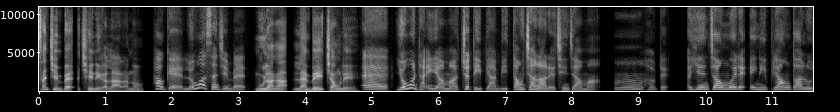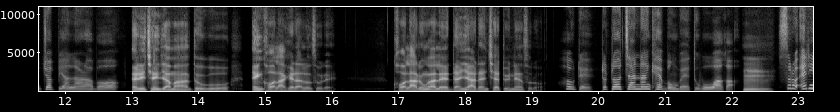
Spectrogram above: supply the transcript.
စန့်ကျင်ဘက်အခြေအနေကလာတာနော်ဟုတ်ကဲ့လုံးဝဆန့်ကျင်ဘက်မူလာကလမ်းဘေးချောင်းလေအဲရုံးဝန်ထမ်းအိမ်ယာမှာကြွက်တီပြန်ပြီးတောင်းချလာတဲ့အချိန်ကြာမှာอืมဟုတ်တယ်အရင်ကြောင်မွေးတဲ့အိမ်ကြီးပြောင်းသွားလို့ကြွက်ပြန်လာတာပေါ့အဲ့ဒီချိန်ကြမှာသူ့ကိုအင်ခေါ်လာခဲ့တာလို့ဆိုတယ်ခေါ်လာတော့ကလည်းဒဏ်ရဒဏ်ချက်တွေနဲ့ဆိုတော့ ဟုတ်တယ်တော်တော်ကြမ်းတမ်းခဲ့ပုံပဲသူ့ဘဝကဟွန်းဆိုတော့အဲ့ဒီ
